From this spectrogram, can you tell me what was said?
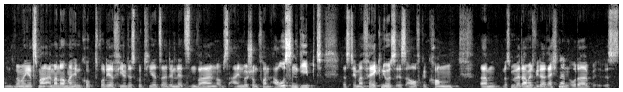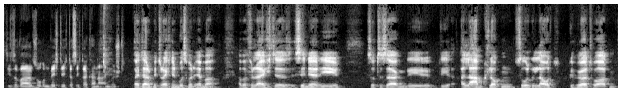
Und wenn man jetzt mal einmal noch mal hinguckt, wurde ja viel diskutiert seit den letzten Wahlen, ob es Einmischung von außen gibt. Das Thema Fake News ist aufgekommen. Ähm, müssen wir damit wieder rechnen oder ist diese Wahl so unwichtig, dass sich da keiner einmischt? Damit rechnen muss man immer. Aber vielleicht äh, sind ja die, sozusagen die, die Alarmglocken so laut gehört worden,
